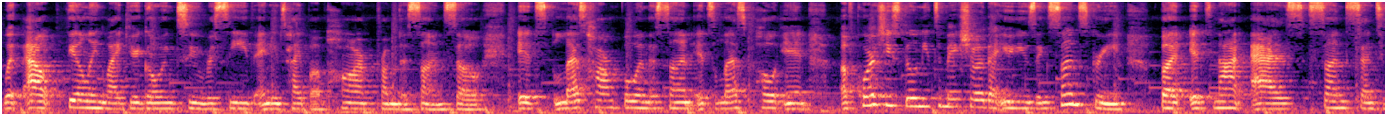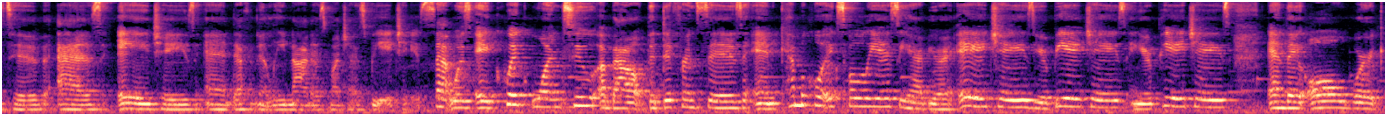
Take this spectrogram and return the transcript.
without feeling like you're going to receive any type of harm from the sun. So it's less harmful in the sun, it's less potent. Of course, you still need to make sure that you're using sunscreen, but it's not as sun sensitive as AHAs and definitely not as much as BHAs. That was a quick one too about the differences in chemical exfoliants. You have your AHAs, your BHAs, and your PHAs, and they all work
